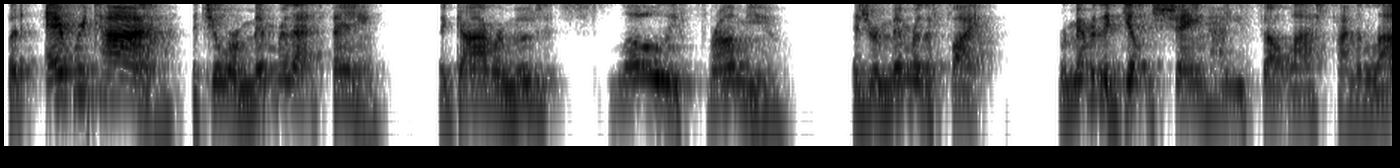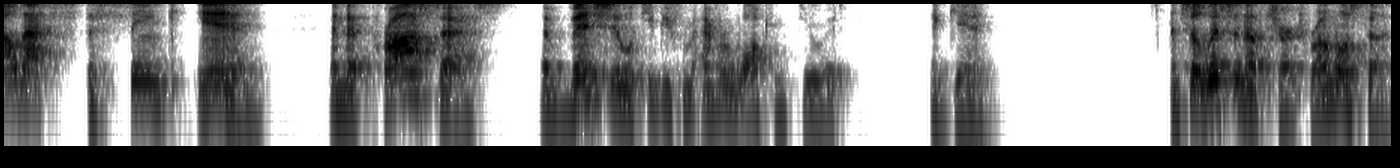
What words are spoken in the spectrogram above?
But every time that you'll remember that thing, that God removes it slowly from you, is remember the fight. Remember the guilt and shame how you felt last time. Allow that to sink in and that process eventually will keep you from ever walking through it again. And so, listen up, church. We're almost done.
